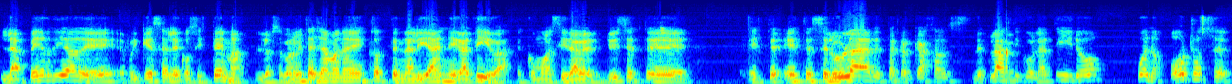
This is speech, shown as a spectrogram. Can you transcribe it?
la pérdida de riqueza del ecosistema. Los economistas llaman a esto externalidades negativas. Es como decir, a ver, yo hice este, este, este celular, esta carcaja de plástico, la tiro. Bueno, otros se,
